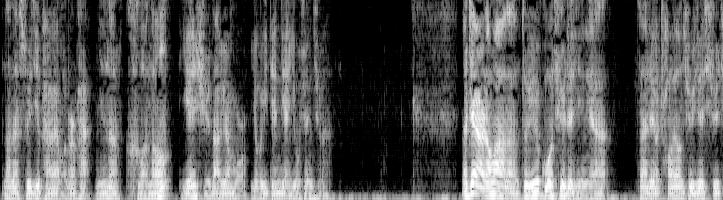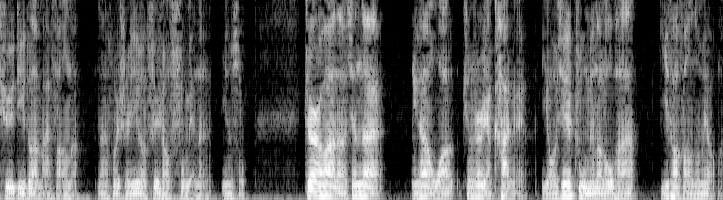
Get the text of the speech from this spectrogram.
那再随机排位往这儿派，您呢可能也许大约某有一点点优先权。那这样的话呢，对于过去这几年在这个朝阳区一些学区地段买房的。那会是一个非常负面的因素。这样的话呢，现在你看我平时也看这个，有些著名的楼盘一套房子都没有了。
